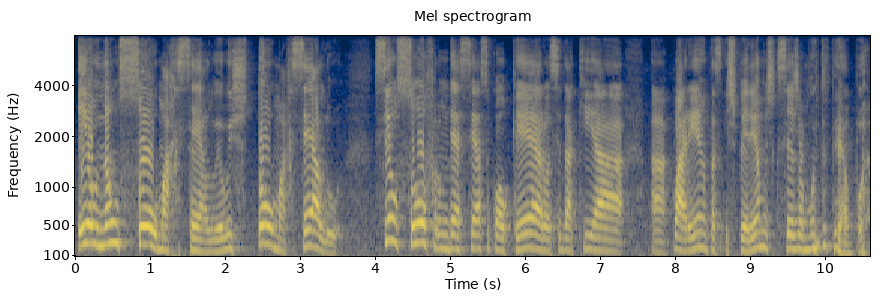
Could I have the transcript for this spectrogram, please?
eu não sou Marcelo, eu estou Marcelo. Se eu sofro um decesso qualquer, ou se daqui a, a 40, esperemos que seja muito tempo,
